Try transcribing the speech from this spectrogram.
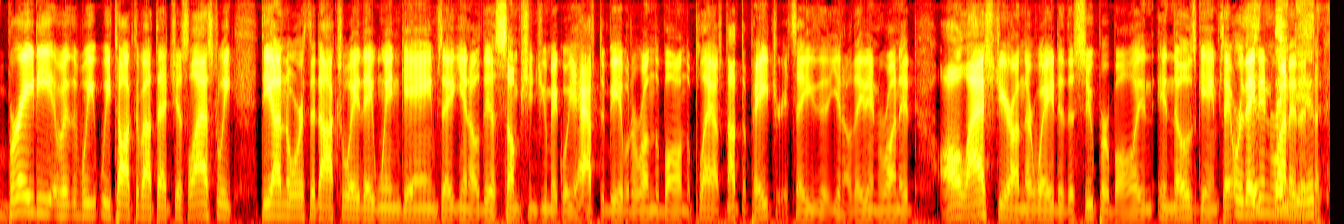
Brady, we, we talked about that just last week. The unorthodox way they win games, they, you know, the assumptions you make. Well, you have to be able to run the ball in the playoffs. Not the Patriots. They, you know, they didn't run it all last year on their way to the Super Bowl in, in those games, they, or they, They- didn't they run it. did. At the,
